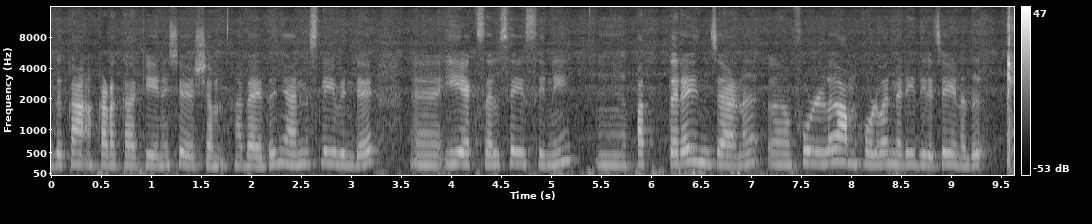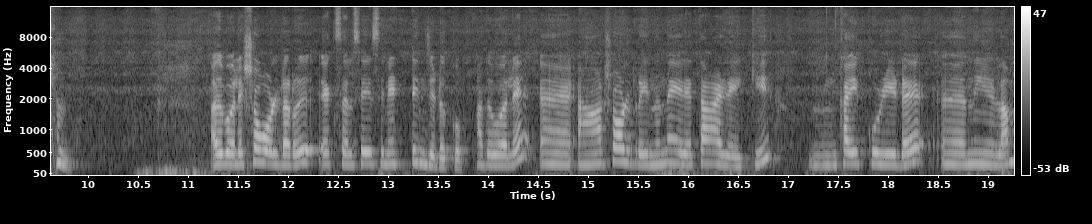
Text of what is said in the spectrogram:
ഇത് കണക്കാക്കിയതിന് ശേഷം അതായത് ഞാൻ സ്ലീവിന്റെ ഈ എക്സൽ സൈസിന് പത്തര ഇഞ്ചാണ് ഫുള്ള് ആം ഹോൾ വന്ന രീതിയിൽ ചെയ്യണത്. അതുപോലെ ഷോൾഡർ എക്സൽ സൈസിന് എട്ട് ഇഞ്ച് എടുക്കും. അതുപോലെ ആ ഷോൾഡറിൽ നിന്ന് നേരെ താഴേക്ക് കൈക്കുഴിയുടെ നീളം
